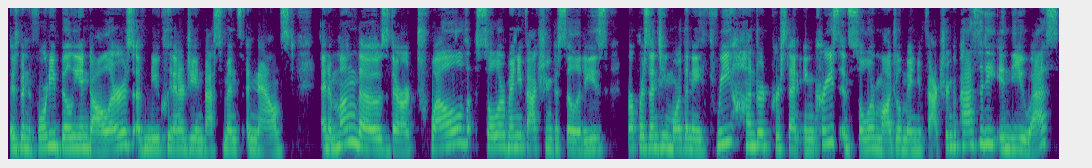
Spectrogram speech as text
there's been $40 billion of new clean energy investments announced. And among those, there are 12 solar manufacturing facilities representing more than a 300% increase in solar module manufacturing capacity in the US.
